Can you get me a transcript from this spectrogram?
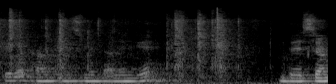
उसके बाद हम इसमें डालेंगे बेसन।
